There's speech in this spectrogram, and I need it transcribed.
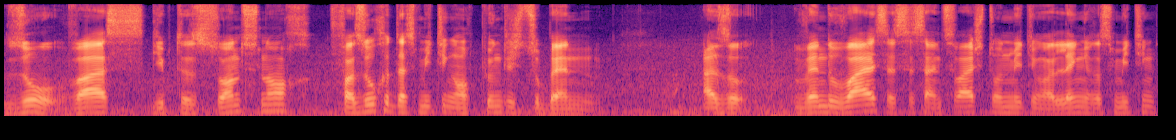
So, was gibt es sonst noch? Versuche das Meeting auch pünktlich zu beenden. Also wenn du weißt, es ist ein 2-Stunden-Meeting oder längeres Meeting,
